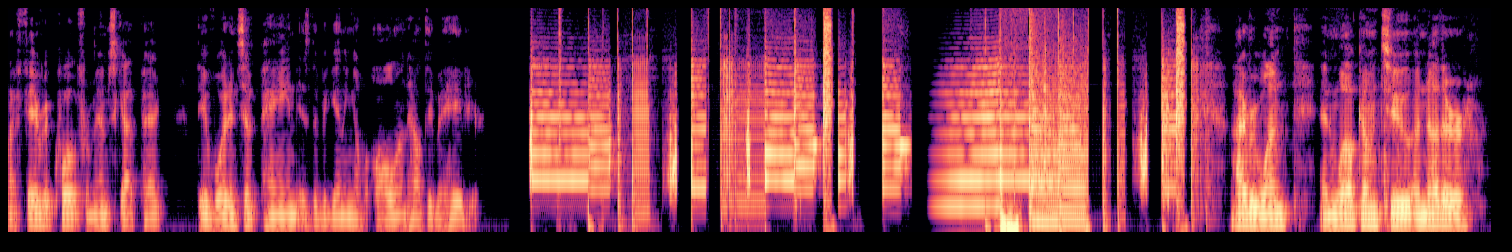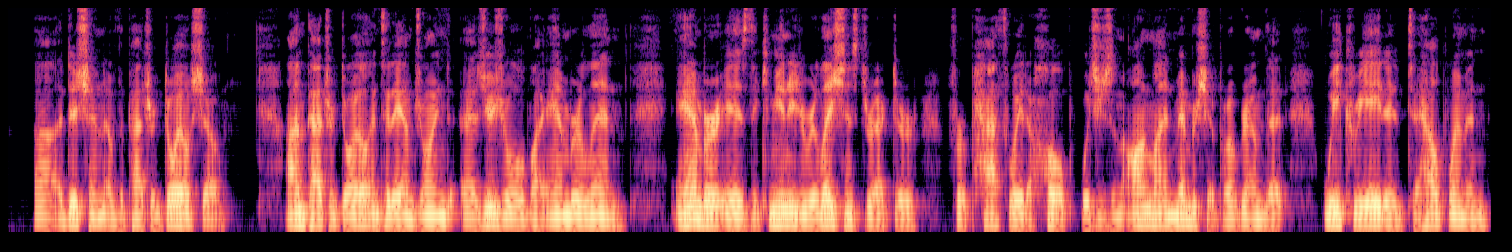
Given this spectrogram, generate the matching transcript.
My favorite quote from M. Scott Peck the avoidance of pain is the beginning of all unhealthy behavior. Hi, everyone, and welcome to another uh, edition of the Patrick Doyle Show. I'm Patrick Doyle, and today I'm joined, as usual, by Amber Lyn. Amber is the Community Relations Director for Pathway to Hope, which is an online membership program that we created to help women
